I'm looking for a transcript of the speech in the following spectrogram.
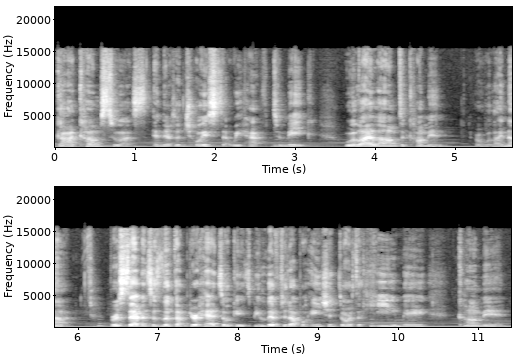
God comes to us, and there's a choice that we have to make. Will I allow him to come in? Or will I not? Verse 7 says, Lift up your heads, O gates, be lifted up, O ancient doors, that he may come in.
